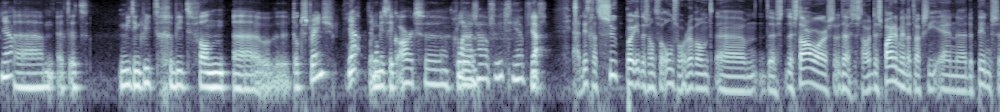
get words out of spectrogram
Ja, ehm, het, het meet-and-greet gebied van eh, Doctor Strange, ja de klopt. Mystic Arts eh. Plaza of zoiets. Ja, precies. Ja, dit gaat super interessant voor ons worden, want ehm, de, de Star Wars, de, de, Star, de Spider-Man attractie en eh, de Pim's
